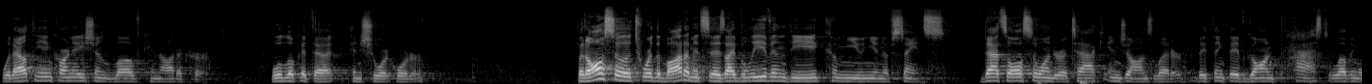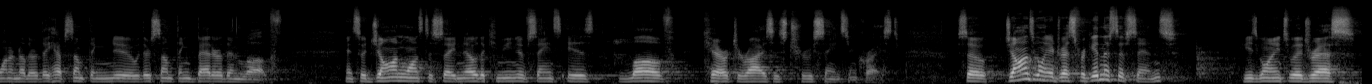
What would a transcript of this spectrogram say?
Without the incarnation, love cannot occur. We'll look at that in short order. But also, toward the bottom, it says, I believe in the communion of saints. That's also under attack in John's letter. They think they've gone past loving one another. They have something new. There's something better than love. And so John wants to say, no, the communion of saints is love characterizes true saints in Christ. So John's going to address forgiveness of sins. He's going to address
